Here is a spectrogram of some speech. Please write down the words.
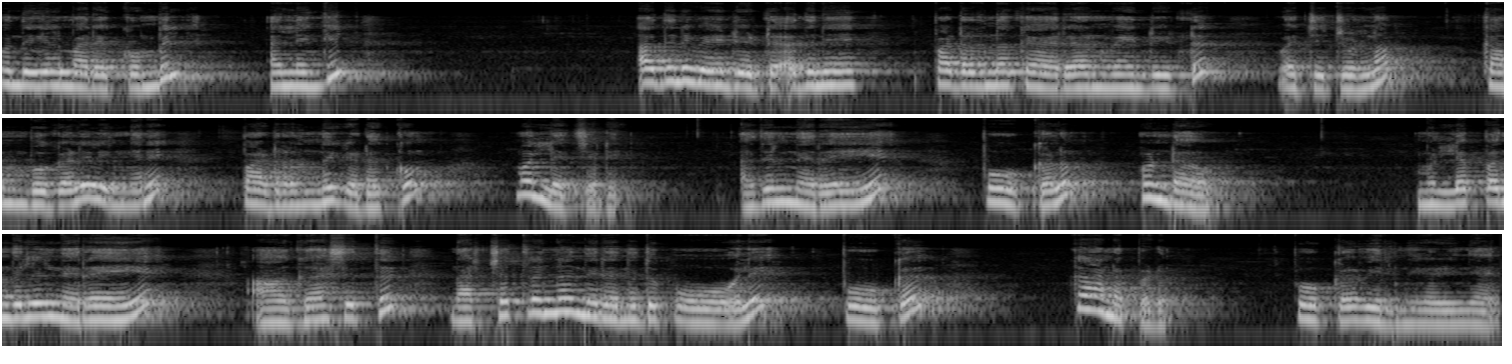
ഒന്നുകിൽ മരക്കൊമ്പിൽ അല്ലെങ്കിൽ അതിന് വേണ്ടിയിട്ട് അതിനെ പടർന്ന് കയറാൻ വേണ്ടിയിട്ട് വച്ചിട്ടുള്ള കമ്പുകളിൽ ഇങ്ങനെ പടർന്ന് കിടക്കും മുല്ലച്ചെടി. അതിൽ നിറയെ പൂക്കളും ഉണ്ടാവും. മുല്ലപ്പന്തലിൽ നിറയെ ആകാശത്ത് നക്ഷത്രങ്ങൾ നിരന്നതുപോലെ പൂക്കൾ കാണപ്പെടും. പൂക്കൾ വിരിഞ്ഞു കഴിഞ്ഞാൽ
